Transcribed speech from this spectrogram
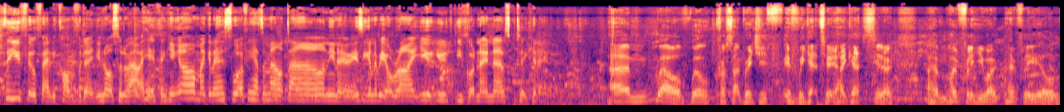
So you feel fairly confident. You're not sort of out here thinking, "Oh my goodness, what if he has a meltdown? You know, is he going to be all right?" You, you, you've got no nerves particularly. Um, well, we'll cross that bridge if, if we get to it, I guess. You know, um, hopefully he won't. Hopefully he'll.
